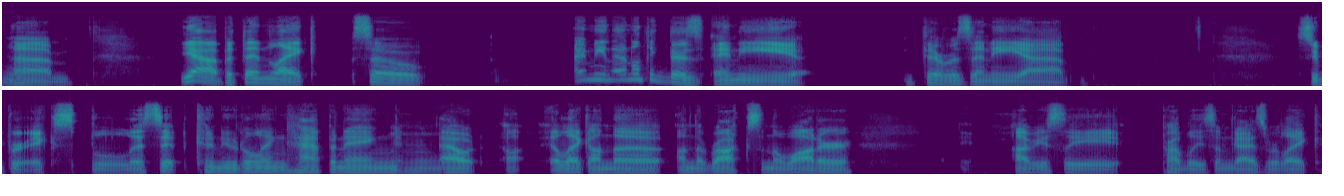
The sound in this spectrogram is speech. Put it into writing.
Yeah. Um yeah, but then like so I mean, I don't think there's any there was any uh super explicit canoodling happening Mhm. out uh, like on the on the rocks in the water. Obviously, probably some guys were like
